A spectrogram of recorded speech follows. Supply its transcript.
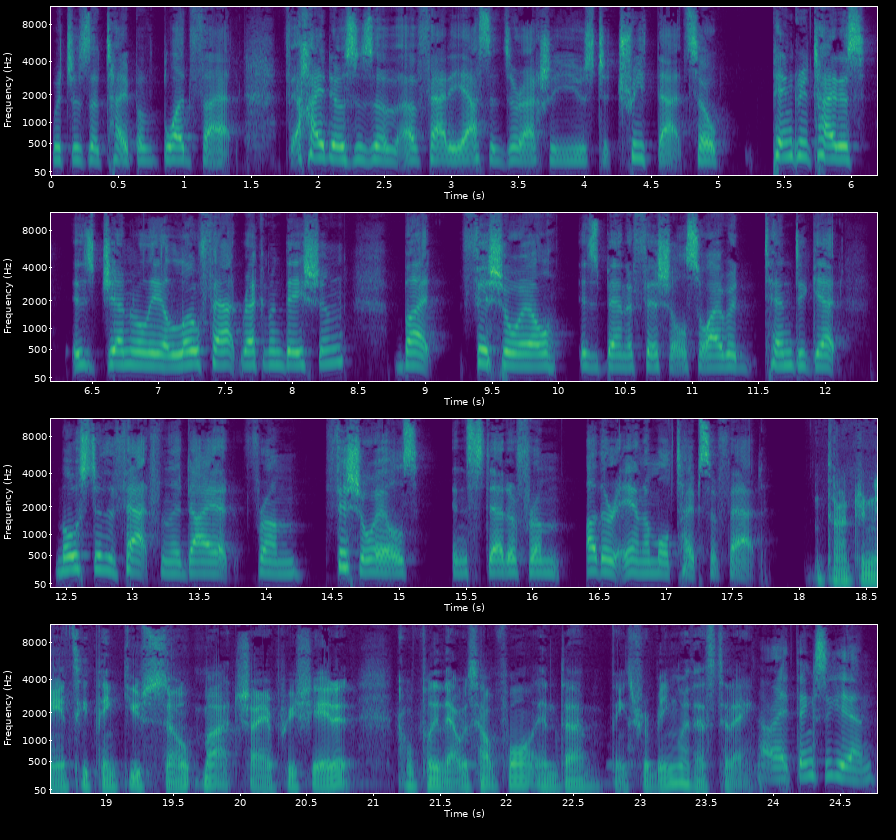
which is a type of blood fat. High doses of, of fatty acids are actually used to treat that. So pancreatitis is generally a low fat recommendation, but fish oil is beneficial. So I would tend to get most of the fat from the diet from fish oils instead of from other animal types of fat. Dr. Nancy, thank you so much. I appreciate it. Hopefully that was helpful, and uh, thanks for being with us today. All right, thanks again.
